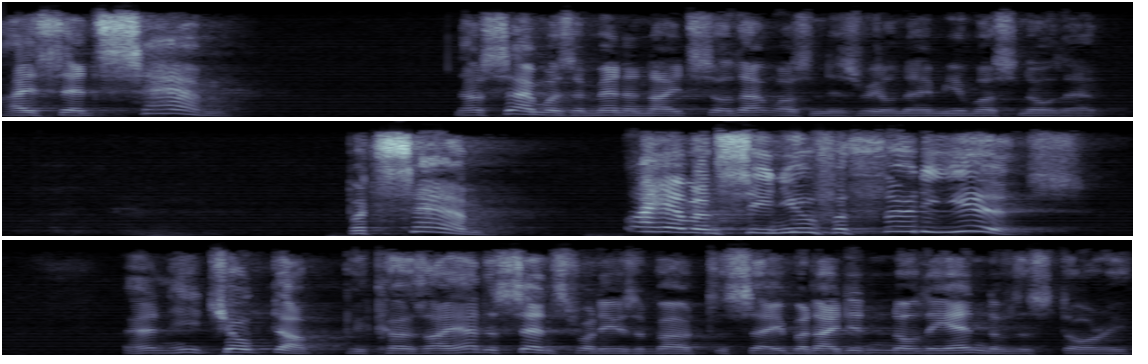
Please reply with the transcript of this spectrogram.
I said, Sam. Now, Sam was a Mennonite, so that wasn't his real name. You must know that. But Sam, I haven't seen you for 30 years. And he choked up because I had a sense what he was about to say, but I didn't know the end of the story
